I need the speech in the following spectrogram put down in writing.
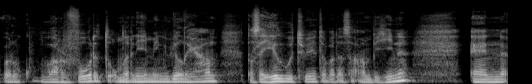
waar ook waarvoor het de onderneming wil gaan, dat ze heel goed weten wat ze aan beginnen. En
